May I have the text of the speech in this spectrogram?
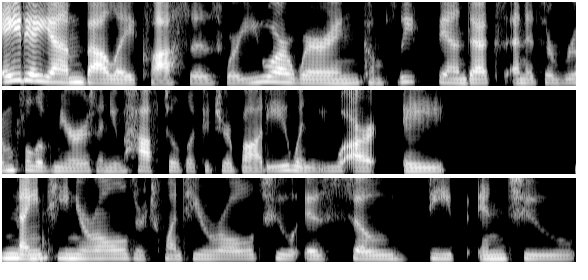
8 a.m. ballet classes where you are wearing complete spandex and it's a room full of mirrors and you have to look at your body when you are a 19 year old or 20 year old who is so deep into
